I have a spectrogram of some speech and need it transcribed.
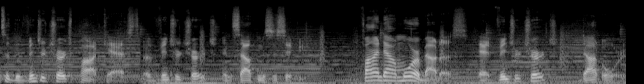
to the Venture Church podcast of Venture Church in South Mississippi. Find out more about us at venturechurch.org.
